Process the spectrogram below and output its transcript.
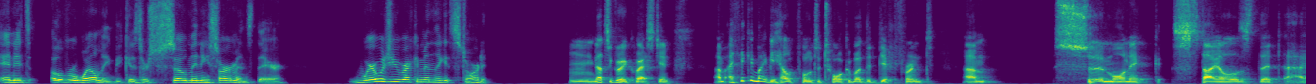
and it's overwhelming because there's so many sermons there, where would you recommend they get started? Mm, that's a great question. Um, I think it might be helpful to talk about the different um, sermonic styles that uh,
